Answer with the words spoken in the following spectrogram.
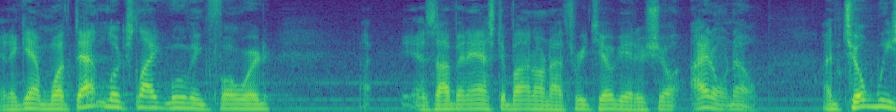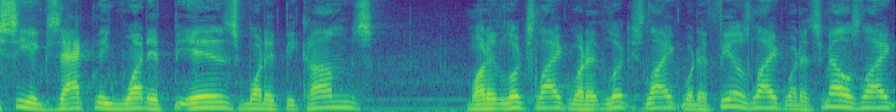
And again, what that looks like moving forward, as I've been asked about on our Three Tailgaters show, I don't know. Until we see exactly what it is, what it becomes, what it looks like, what it looks like, what it feels like, what it smells like,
